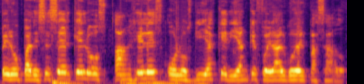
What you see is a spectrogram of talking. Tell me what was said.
pero parece ser que los ángeles o los guías querían que fuera algo del pasado.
